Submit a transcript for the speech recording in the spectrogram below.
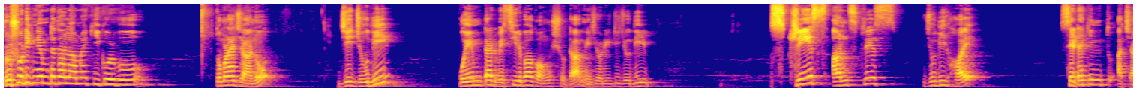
প্রসডিক নেমটা তাহলে আমরা কি করব? তোমরা জানো যে যদি পোয়েমটার বেশিরভাগ অংশটা মেজরিটি যদি স্ট্রেস, আনস্ট্রেস যদি হয়, সেটা কিন্তু আচ্ছা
